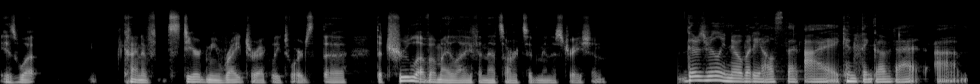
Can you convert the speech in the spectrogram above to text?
is what kind of steered me right directly towards the the true love of my life, and that's arts administration. There's really nobody else that I can think of that um,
